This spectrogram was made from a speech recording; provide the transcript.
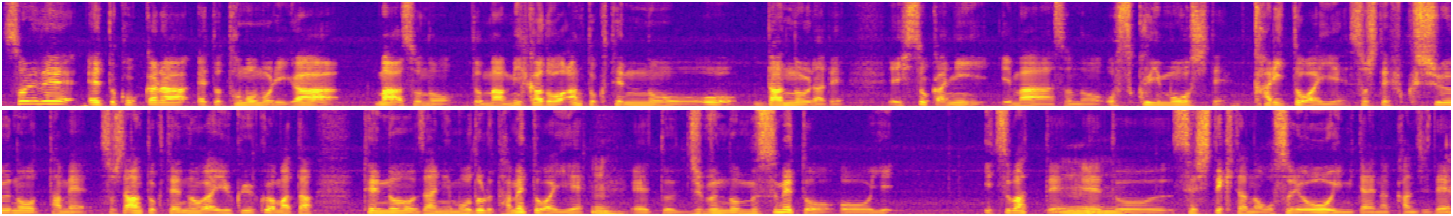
それで、えっと、ここから、えっと、友森が、まあ、その、えっとまあ、帝安徳天皇を壇の浦で、え密かに、えまあ、その、お救い申して、仮とはいえ、そして復讐のため、そして安徳天皇がゆくゆくはまた、天皇の座に戻るためとはいえ、うん。えっと、自分の娘と、おい偽って、うん。うんえっと、接してきたのは恐れ多いみたいな感じで、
